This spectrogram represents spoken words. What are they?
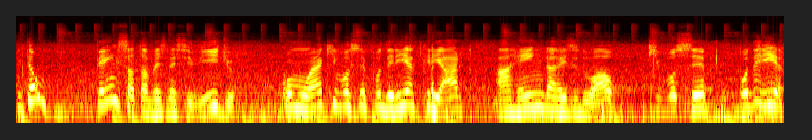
Então pensa talvez nesse vídeo como é que você poderia criar a renda residual que você poderia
